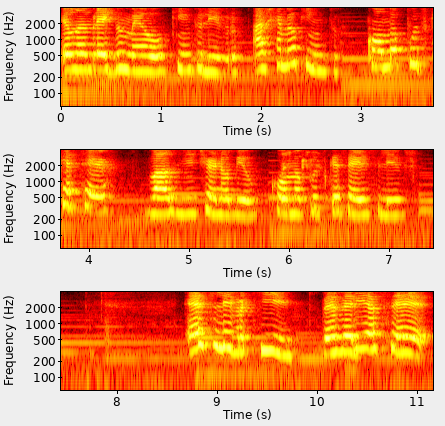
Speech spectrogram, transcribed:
Eu lembrei do meu quinto livro. Acho que é meu quinto. Como eu pude esquecer Vozes de Chernobyl. Como eu pude esquecer esse livro. Esse livro aqui deveria ser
